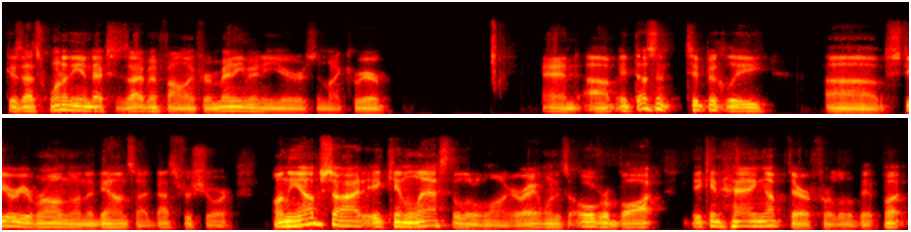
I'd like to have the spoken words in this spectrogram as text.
because that's one of the indexes I've been following for many, many years in my career and um, it doesn't typically uh, steer you wrong on the downside. That's for sure. On the upside, it can last a little longer, right? When it's overbought, it can hang up there for a little bit. But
